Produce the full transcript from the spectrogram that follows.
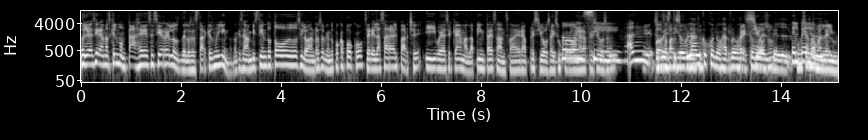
No, yo voy a decir además que el montaje de ese cierre de los, de los Stark es muy lindo, ¿no? Que se van vistiendo todos y lo van resolviendo poco a poco. Seré la Sara del parche y voy a decir que además la pinta de Sansa era preciosa y su corona Ay, era preciosa. sí. An- Eh, Su vestido blanco con hojas rojas como el Precioso. del... El ¿cómo se velo. llama? Como el del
